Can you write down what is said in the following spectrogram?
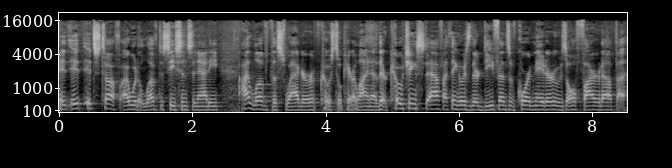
It, it, it's tough. I would have loved to see Cincinnati. I loved the swagger of Coastal Carolina. Their coaching staff, I think it was their defensive coordinator who was all fired up. Uh,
